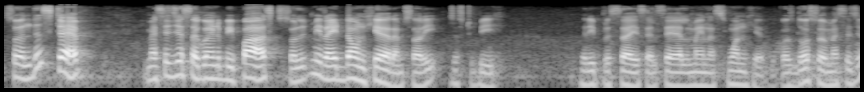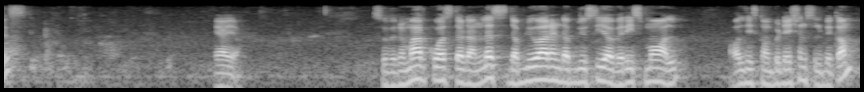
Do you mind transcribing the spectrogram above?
so in this step, messages are going to be passed. So let me write down here. I'm sorry, just to be very precise, I'll say L minus 1 here because those were messages. Yeah, yeah. So the remark was that unless WR and WC are very small, all these computations will become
